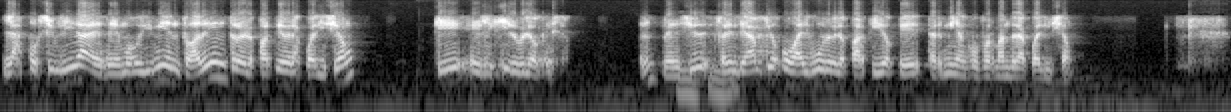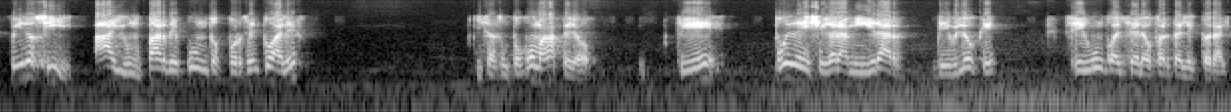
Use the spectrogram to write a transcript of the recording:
las posibilidades de movimiento adentro de los partidos de la coalición que elegir bloques. Es decir, Frente Amplio o alguno de los partidos que terminan conformando la coalición. Pero sí, hay un par de puntos porcentuales, quizás un poco más, pero que pueden llegar a migrar de bloque según cuál sea la oferta electoral.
